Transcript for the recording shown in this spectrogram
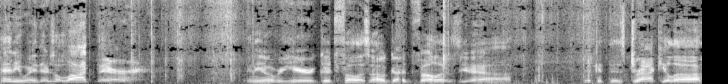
Anyway, there's a lot there. Any over here? Goodfellas. Oh, Goodfellas, yeah. Look at this. Dracula.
